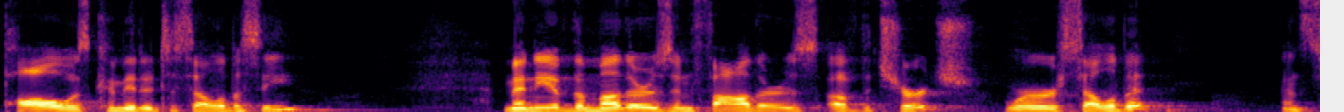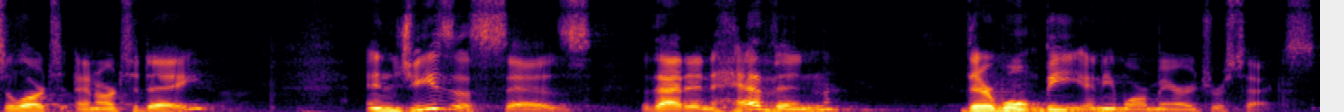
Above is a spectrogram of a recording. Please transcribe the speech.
Paul was committed to celibacy. Many of the mothers and fathers of the church were celibate and still are, and are today. And Jesus says that in heaven, there won't be any more marriage or sex.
